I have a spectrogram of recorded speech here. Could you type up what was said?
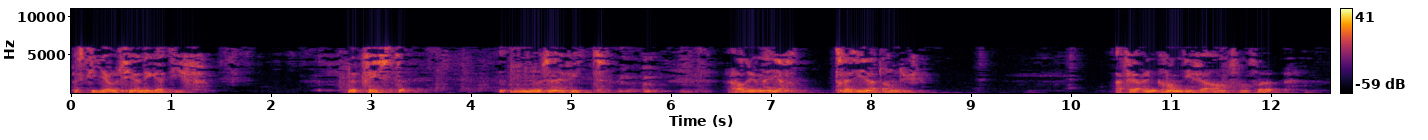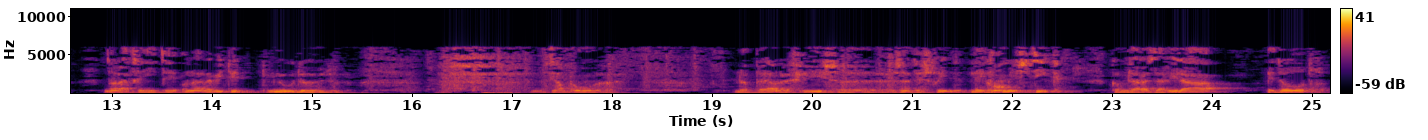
Parce qu'il y a aussi un négatif. Le Christ nous invite, alors d'une manière très inattendue, à faire une grande différence dans la Trinité. On a l'habitude, nous, de, dire, bon, euh, le Père, le Fils, euh, le Saint-Esprit, les grands mystiques, comme Thérèse d'Avila et d'autres,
